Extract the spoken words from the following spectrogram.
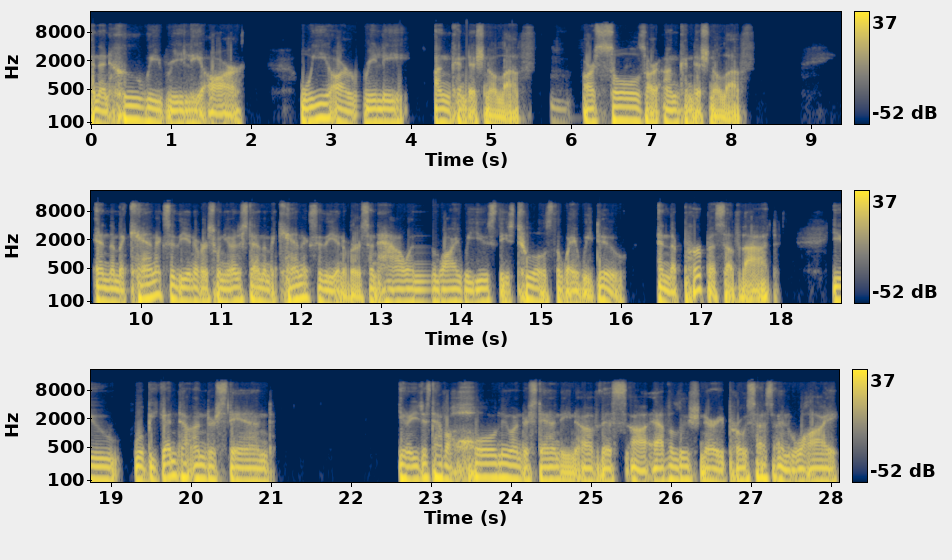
and then who we really are. We are really unconditional love. Mm. Our souls are unconditional love and the mechanics of the universe, when you understand the mechanics of the universe and how and why we use these tools the way we do, and the purpose of that, you will begin to understand. You know, you just have a whole new understanding of this uh, evolutionary process and why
